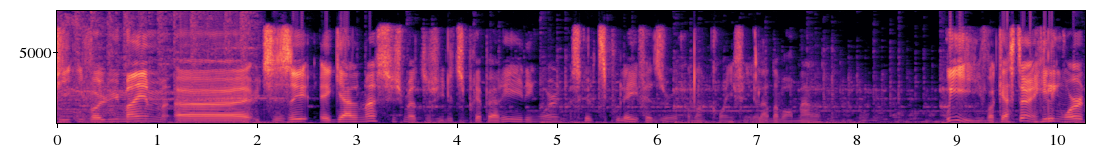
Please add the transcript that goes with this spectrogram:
Puis il va lui-même euh, utiliser également, si je me. L'ai-tu préparé Healing Word? Parce que le petit poulet il fait dur dans le coin, il, fait... il a l'air d'avoir mal. Oui, il va caster un Healing Word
